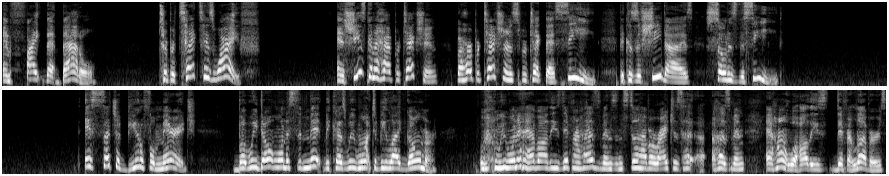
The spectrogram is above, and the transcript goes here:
and fight that battle to protect his wife. And she's going to have protection, but her protection is to protect that seed because if she dies, so does the seed. It's such a beautiful marriage, but we don't want to submit because we want to be like Gomer. we want to have all these different husbands and still have a righteous hu- uh, husband at home. Well, all these different lovers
